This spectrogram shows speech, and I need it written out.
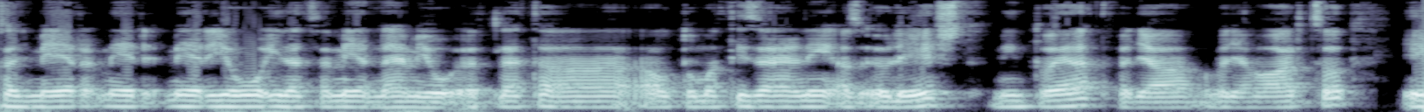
hogy miért, miért, miért jó, illetve miért nem jó ötlet a, automatizálni az ölést, mint olyat, vagy a, vagy a harcot. É,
